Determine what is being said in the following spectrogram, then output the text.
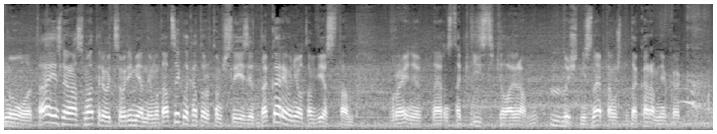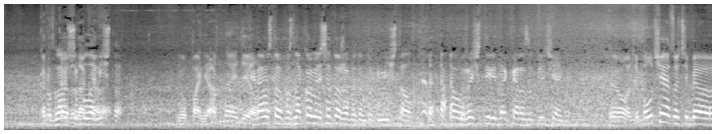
Вот. А если рассматривать современные мотоциклы, которые в том числе ездят в Дакаре, у него там вес там в районе, наверное, 150 килограмм. Ну, Точно не знаю, потому что Дакара мне как... как Ну, главное, чтобы была Дакара. мечта. Ну, понятное дело. Когда мы с тобой познакомились, я тоже об этом только мечтал. А уже 4 Дакара за плечами. Вот. И получается у тебя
